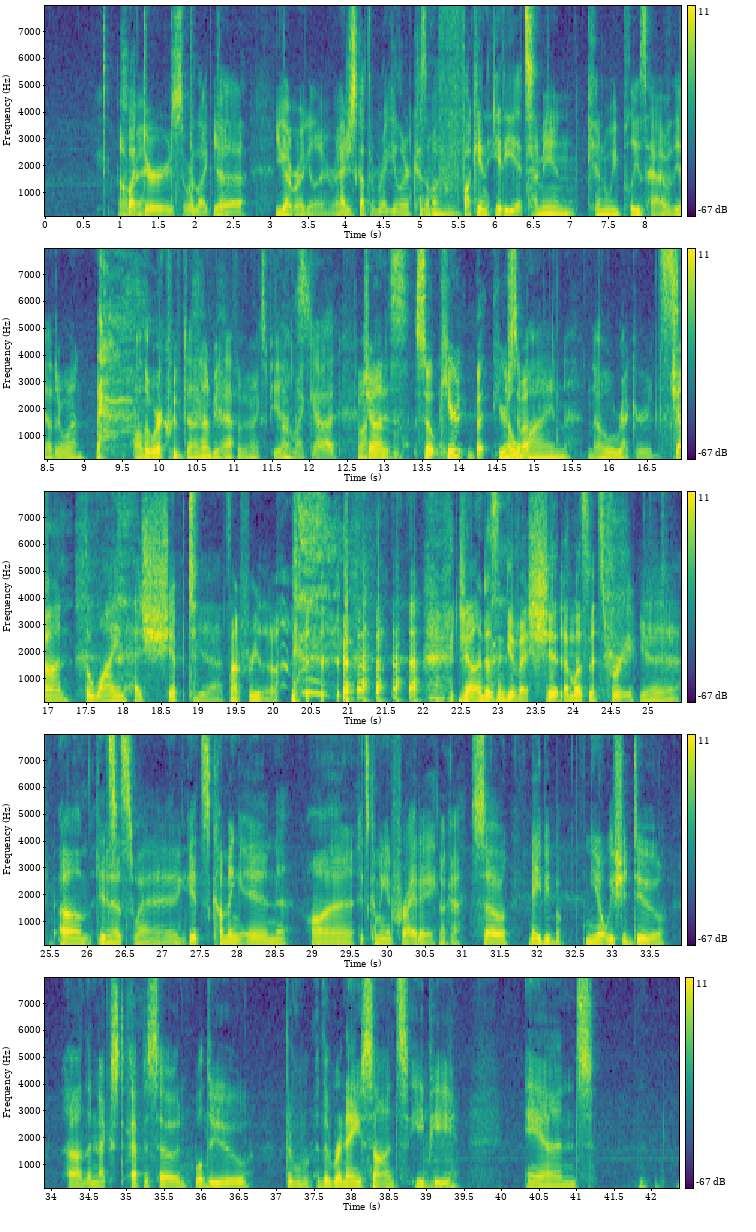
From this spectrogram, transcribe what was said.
Oh, right. collectors or like Yeah. the You got regular, right? I just got the regular because I'm a fucking idiot. I mean, can we please have the other one? All the work we've done on behalf of MXPX. Oh my god, Come on, John. guys. So here, but here's No some. wine, no records. John, the wine has shipped. Yeah, it's not free though. John doesn't give a shit unless it's free. yeah. Um, Give me it's that swag. it's coming in on. It's coming in Friday. Okay. So maybe you know what we should do. Uh, the next episode we'll Mm-hmm. do the the Renaissance EP, Mm-hmm. And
